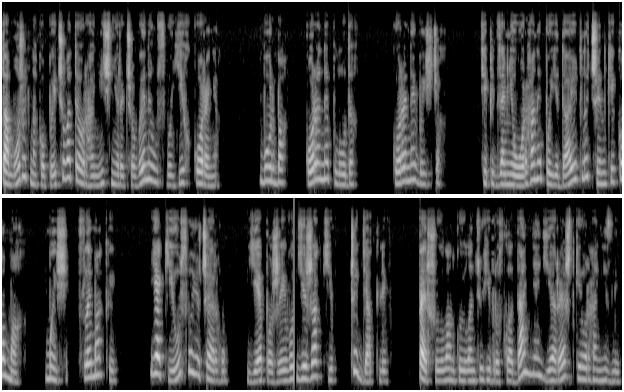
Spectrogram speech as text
та можуть накопичувати органічні речовини у своїх коренях, бульбах, коренеплодах, кореневищах. Ці підземні органи поїдають личинки комах, миші слимаки, які, у свою чергу, є поживою їжаків чи дятлів. Першою ланкою ланцюгів розкладання є рештки організмів.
